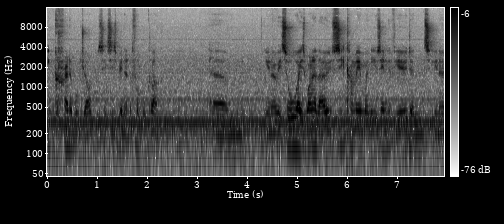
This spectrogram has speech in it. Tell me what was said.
incredible job since he's been at the football club. Um, you know, it's always one of those. He come in when he was interviewed, and you know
